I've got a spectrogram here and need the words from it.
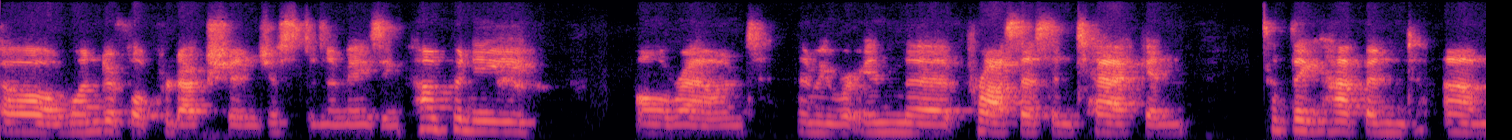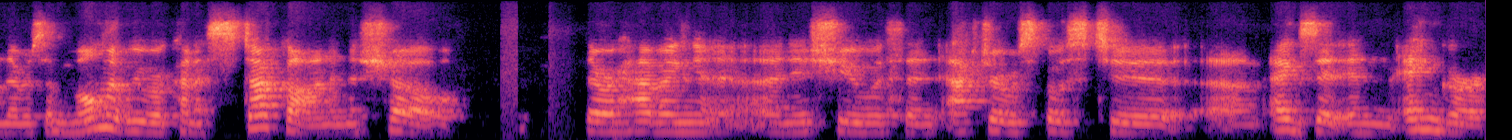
oh, a wonderful production, just an amazing company all around. And we were in the process and tech, and something happened. Um, there was a moment we were kind of stuck on in the show. They were having a- an issue with an actor was supposed to um, exit in anger,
